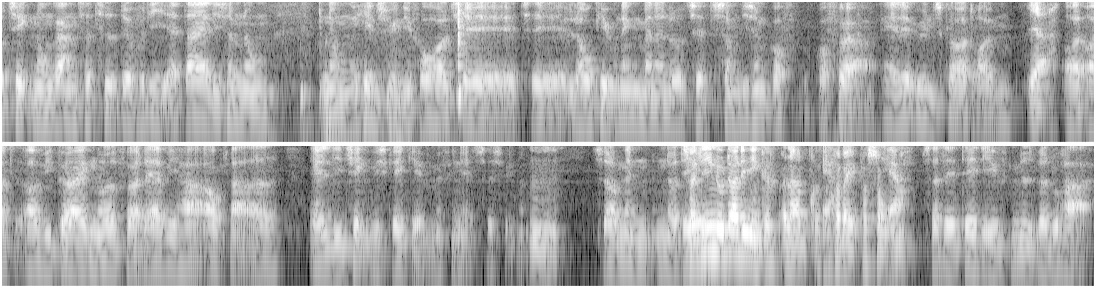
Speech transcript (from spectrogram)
at ting nogle gange tager tid. Det er jo fordi, at der er ligesom nogle, nogle hensyn i forhold til, til lovgivningen, man er nødt til, som ligesom går, går før alle ønsker og drømme. Ja, Og, og, og vi gør ikke noget før det er, at vi har afklaret alle de ting, vi skal igennem med Finanstilsynet. mm. Så, men når det, Så lige nu der er det enkelt, eller pri- Ja. privatpersoner. Ja, så det, det er de midler, du har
